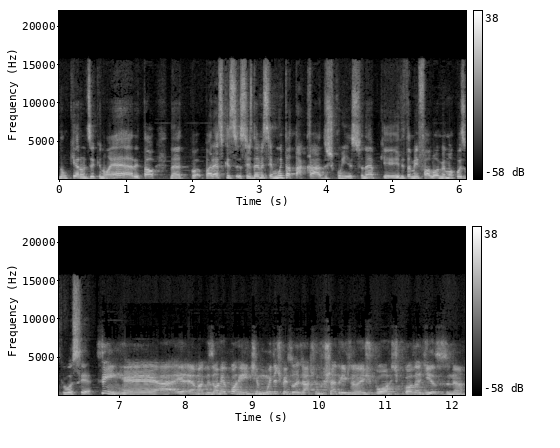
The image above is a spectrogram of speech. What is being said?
não queiram dizer que não era e tal. Né? Pa- Parece que vocês devem ser muito atacados com isso, né? Porque ele também falou a mesma coisa que você. Sim, é, é uma visão recorrente. Muitas pessoas acham que o xadrez não é esporte por causa disso, né?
